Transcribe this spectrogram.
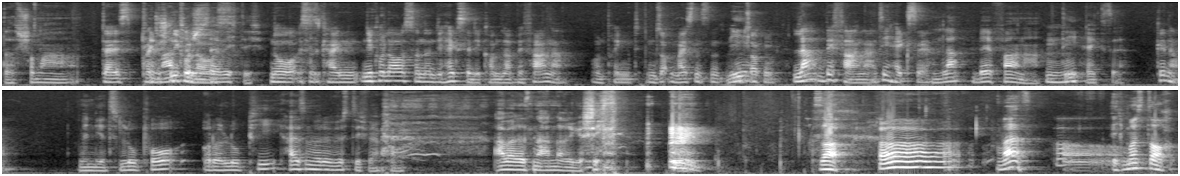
Das ist schon mal Da ist praktisch Nikolaus. sehr wichtig. No, es ist kein Nikolaus, sondern die Hexe, die kommt, La Befana, und bringt in Socken, meistens in Wie? Socken. La Befana, die Hexe. La Befana, Mhm. die Hexe. Genau. Wenn jetzt Lupo oder Lupi heißen würde, wüsste ich, wer kommt. Aber das ist eine andere Geschichte. so, was? Ich muss doch,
